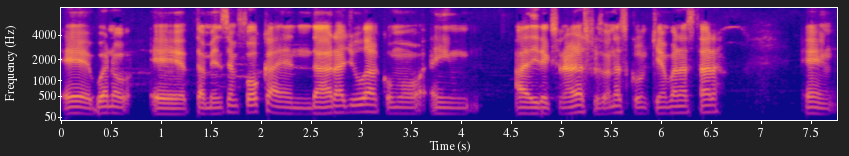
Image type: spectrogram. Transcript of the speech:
Eh, bueno, eh, también se enfoca en dar ayuda como en, a direccionar a las personas con quién van a estar en,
